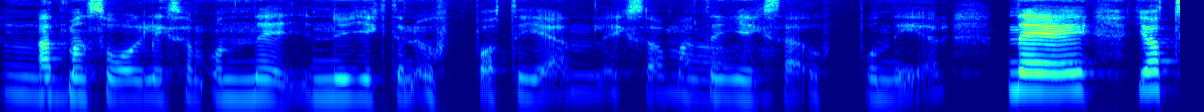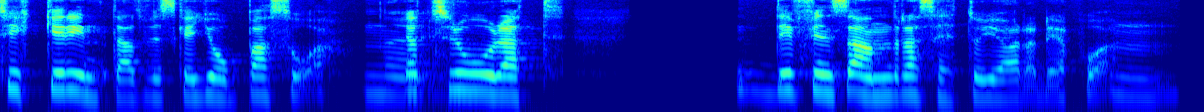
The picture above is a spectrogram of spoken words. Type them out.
Mm. Att man såg liksom, åh nej, nu gick den uppåt igen. Liksom. Att den Ja. gick så upp och ner. Nej, jag tycker inte att vi ska jobba så. Nej. Jag tror att det finns andra sätt att göra det på. Mm.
